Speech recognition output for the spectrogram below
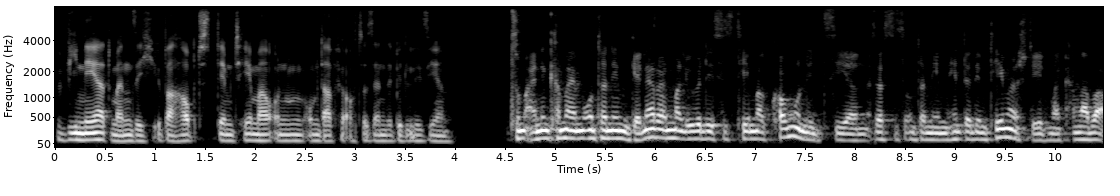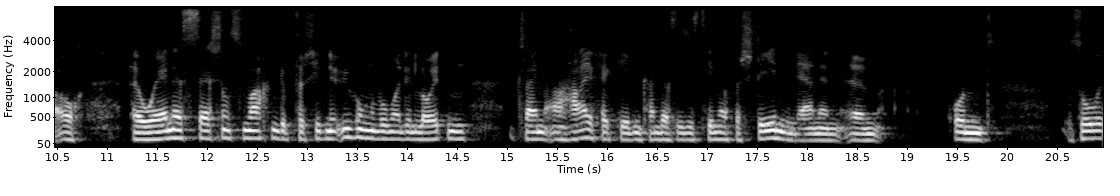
wie nähert man sich überhaupt dem Thema, um, um dafür auch zu sensibilisieren? Zum einen kann man im Unternehmen generell mal über dieses Thema kommunizieren, dass das Unternehmen hinter dem Thema steht. Man kann aber auch Awareness-Sessions machen, gibt verschiedene Übungen, wo man den Leuten kleinen Aha-Effekt geben kann, dass sie das Thema verstehen lernen ähm, und so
